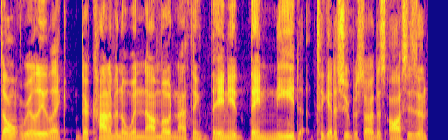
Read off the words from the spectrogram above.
don't really like. They're kind of in a win now mode, and I think they need they need to get a superstar this offseason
